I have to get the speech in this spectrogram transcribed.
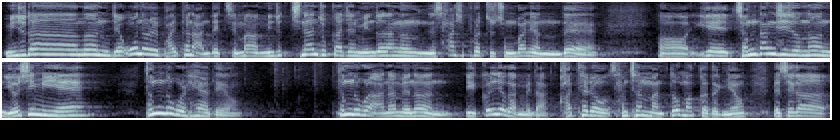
민주당은 이제 오늘 발표는 안 됐지만 민주, 지난주까지는 민주당은 40% 중반이었는데 어, 이게 정당 지조는 열심히 해 등록을 해야 돼요. 등록을 안 하면은 이 끌려갑니다. 과태료 3천만 또 맞거든요. 그래서 제가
